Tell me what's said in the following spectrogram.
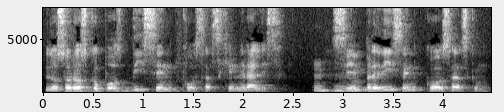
los horóscopos dicen cosas generales. Siempre dicen cosas como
